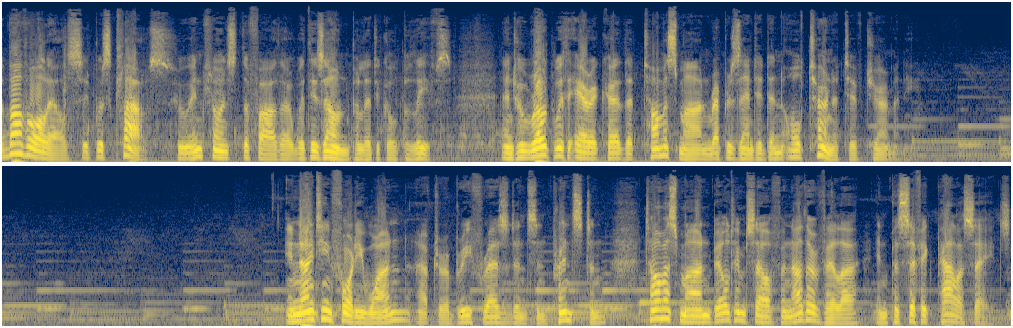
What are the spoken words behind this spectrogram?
Above all else, it was Klaus who influenced the father with his own political beliefs, and who wrote with Erika that Thomas Mann represented an alternative Germany. In 1941, after a brief residence in Princeton, Thomas Mann built himself another villa in Pacific Palisades,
